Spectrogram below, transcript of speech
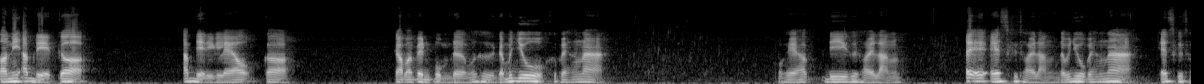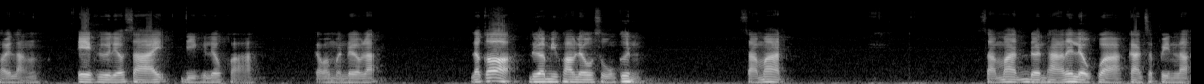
ตอนนี้อัปเดตก็อัปเดตอีกแล้วก็กลับมาเป็นปุ่มเดิมก็คือ W คือไปข้างหน้า โอเคครับ D คือถอยหลัง เอ S คือถอยหลัง W ไปข้างหน้า S คือถอยหลัง A คือเลี้ยวซ้าย D คือเลี้ยวขวา กลับมาเหมือนเดิมละ แล้วก็เรือมีความเร็วสูงขึ้น สามารถ สามารถเดินทางได้เร็วกว่าการสปรินต์ละ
